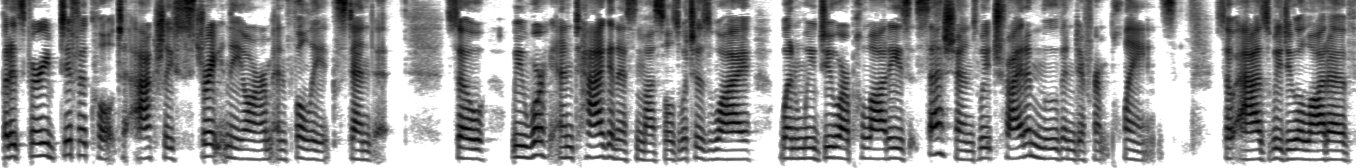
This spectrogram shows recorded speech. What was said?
But it's very difficult to actually straighten the arm and fully extend it. So we work antagonist muscles, which is why when we do our Pilates sessions, we try to move in different planes. So as we do a lot of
